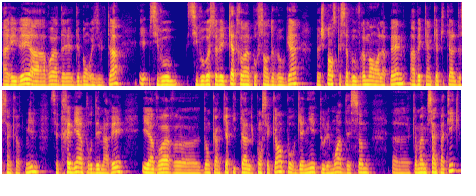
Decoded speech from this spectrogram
arriver à avoir des, bons résultats. Et si vous, si vous recevez 80% de vos gains ben, je pense que ça vaut vraiment la peine. Avec un capital de 50 000 c'est très bien pour démarrer et avoir euh, donc un capital conséquent pour gagner tous les mois des sommes euh, quand même sympathiques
